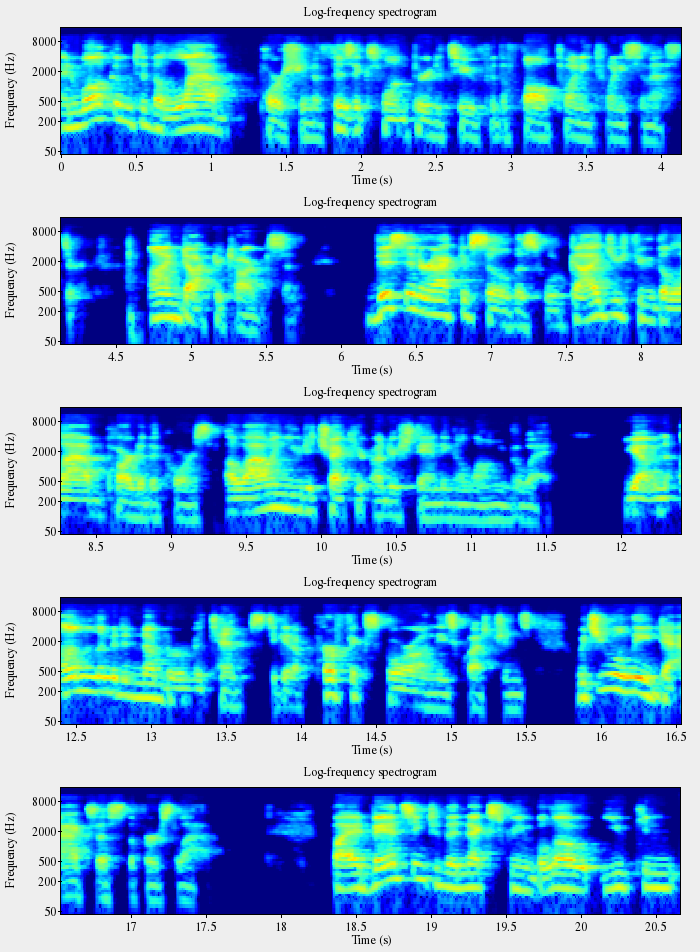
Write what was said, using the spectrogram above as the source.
and welcome to the lab portion of Physics 132 for the fall 2020 semester. I'm Dr. Targeson. This interactive syllabus will guide you through the lab part of the course, allowing you to check your understanding along the way. You have an unlimited number of attempts to get a perfect score on these questions, which you will need to access the first lab. By advancing to the next screen below, you can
